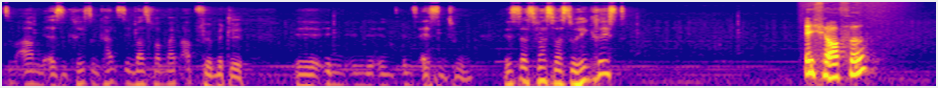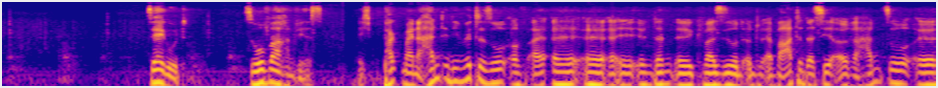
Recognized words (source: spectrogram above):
zum Abendessen kriegt und kannst ihm was von meinem Abführmittel äh, in, in, in, ins Essen tun. Ist das was, was du hinkriegst? Ich hoffe. Sehr gut. So machen wir es. Ich pack meine Hand in die Mitte so auf, äh, äh, äh, dann äh, quasi so und erwarte, dass ihr eure Hand so äh,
